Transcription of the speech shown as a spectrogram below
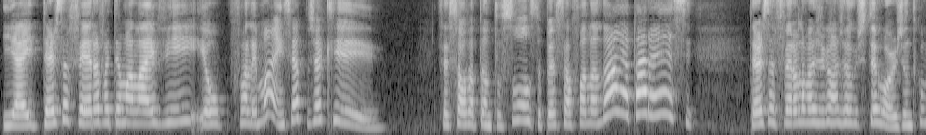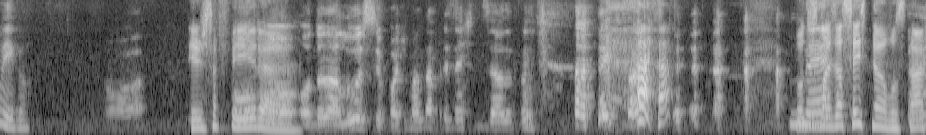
E aí, terça-feira vai ter uma live. Eu falei, mãe, já que você solta tanto susto, o pessoal falando, ai, aparece. Terça-feira ela vai jogar um jogo de terror junto comigo. Terça-feira. Ô, ô, ô, dona Lúcia, pode mandar presente de Zelda pra Todos né? nós aceitamos, tá?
